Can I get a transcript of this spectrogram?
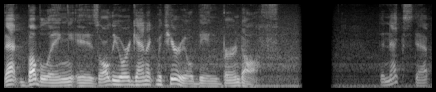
That bubbling is all the organic material being burned off. The next step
